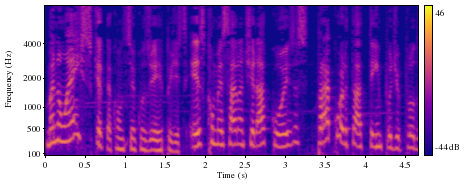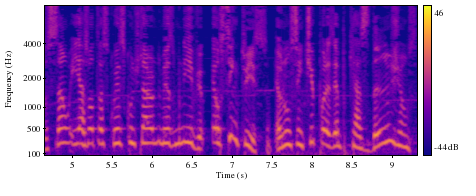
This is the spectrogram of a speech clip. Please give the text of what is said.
mas não é isso que aconteceu com os JRPGs. Eles começaram a tirar coisas pra cortar tempo de produção e as outras coisas continuaram no mesmo nível. Eu sinto isso. Eu não senti, por exemplo, que as dungeons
